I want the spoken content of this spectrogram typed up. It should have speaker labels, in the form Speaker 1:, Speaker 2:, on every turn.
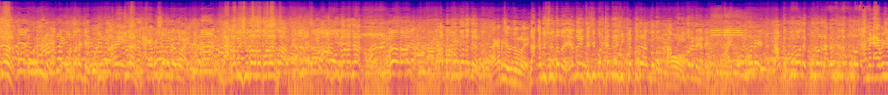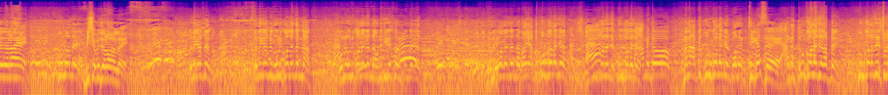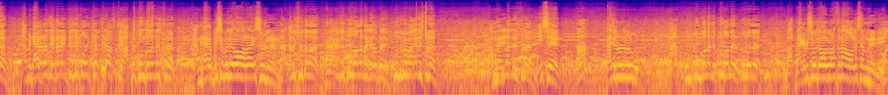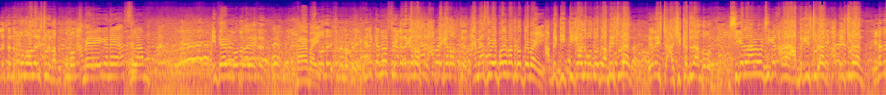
Speaker 1: কলেজের স্টুডেন্ট
Speaker 2: ঢাকা বিশ্ববিদ্যালয়
Speaker 1: ঢাকা বিশ্ববিদ্যালয় তো কলেজ না। আপনি কোন কলেজের আপনি কোন কলেজের
Speaker 2: ঢাকা বিশ্ববিদ্যালয়।
Speaker 1: ঢাকা বিশ্ববিদ্যালয়। এর এইচএসসি পরীক্ষা দিলে শিক্ষার্থীদের আন্দোলন। আপনি কি করেন এখানে? কোন হলে? আপনি কোন হলে? কোন হলে? ঢাকা বিশ্ববিদ্যালয় কোন হলে?
Speaker 2: আমি ঢাকা বিশ্ববিদ্যালয়।
Speaker 1: কোন হলে?
Speaker 2: বিশ্ববিদ্যালয়।
Speaker 1: এদিকে আসেন। এদিকে আসেন। উনি কলেজের না। উনি উনি কলেজের না। উনি জিজ্ঞেস করেন কোন জায়গার? উনি কলেজের না ভাই আপনি কোন কলেজের? কোন
Speaker 2: হ্যাঁ?
Speaker 1: কলেজের কোন কলেজের?
Speaker 2: আমি তো
Speaker 1: না না আপনি কোন কলেজের? বলেন।
Speaker 2: ঠিক আছে আমি
Speaker 1: কোন কলেজের আপনি? কোন কলেজের স্টুডেন্ট
Speaker 2: আমি ঢাকা
Speaker 1: যেখানে এইচএসসি পরীক্ষার্থীরা আসছে আপনি কোন কলেজের স্টুডেন্ট
Speaker 2: আমি ঢাকা বিশ্ববিদ্যালয় স্টুডেন্ট
Speaker 1: ঢাকা বিশ্ববিদ্যালয়?
Speaker 2: হ্যাঁ।
Speaker 1: ঢাকা কোন হলে থাকেন আপনি? কোন বিভাগের স্টুডেন্ট
Speaker 2: আপনার ইসের।
Speaker 1: হ্যাঁ?
Speaker 2: কাজী নজরুল
Speaker 1: কোন কোন কলেজে? কোন হলের? কোন হলের
Speaker 2: ঢাকা বিশ্ববিদ্যালয় হল আছে না হলের সামনে রে।
Speaker 1: কলেজ কোন হলের স্টুডেন্ট আপনি কোন হলের
Speaker 2: আমি এখানে আসলাম। ঈদের হ্যাঁ ভাই। এখানে কেন
Speaker 1: এখানে কেন আসছেন? আপনি কেন আসছেন?
Speaker 2: আমি আসছি ভাই প্রতিবাদ করতে ভাই।
Speaker 1: আপনি কি কি কারণে প্রতিবাদ করেন? আপনি স্টুডেন্ট এখানে শিক্ষার্থীদের আন্দোলন।
Speaker 2: ঠিক
Speaker 1: হ্যাঁ আপনি কি স্টুডেন্ট আপনি স্টুডেন্ট
Speaker 2: এটা তো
